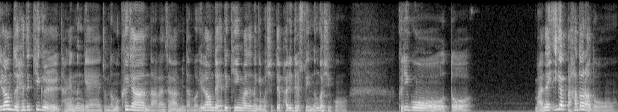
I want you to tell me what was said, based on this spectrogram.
1라운드 헤드킥을 당했는 게 좀 너무 크지 않나라는 생각합니다. 뭐 1라운드 헤드킥 맞는 게 뭐 10대 8이 될 수도 있는 것이고 그리고 또 만약 이겼다 하더라도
